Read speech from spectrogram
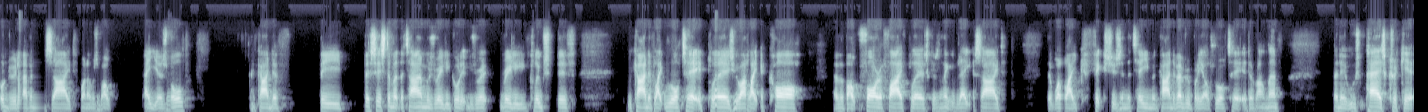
under eleven side when I was about eight years old. And kind of the the system at the time was really good. It was re- really inclusive. We kind of like rotated players. You had like a core of about four or five players because I think it was eight aside that were like fixtures in the team, and kind of everybody else rotated around them. And it was pairs cricket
